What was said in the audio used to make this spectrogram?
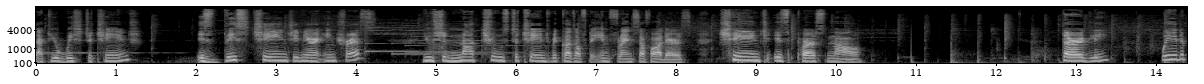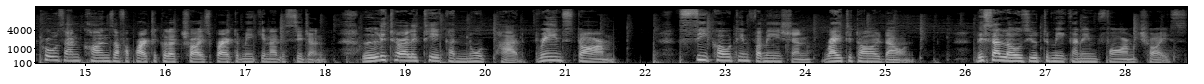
that you wish to change? Is this change in your interest? You should not choose to change because of the influence of others. Change is personal. Thirdly, weigh the pros and cons of a particular choice prior to making a decision. Literally take a notepad, brainstorm, Seek out information, write it all down. This allows you to make an informed choice.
